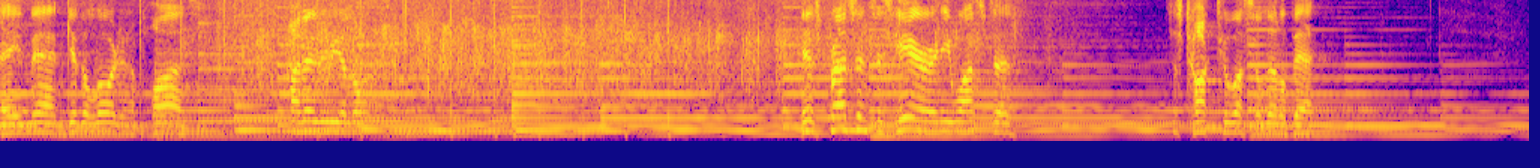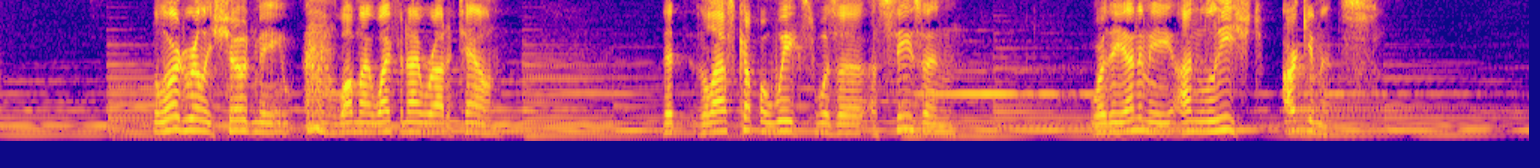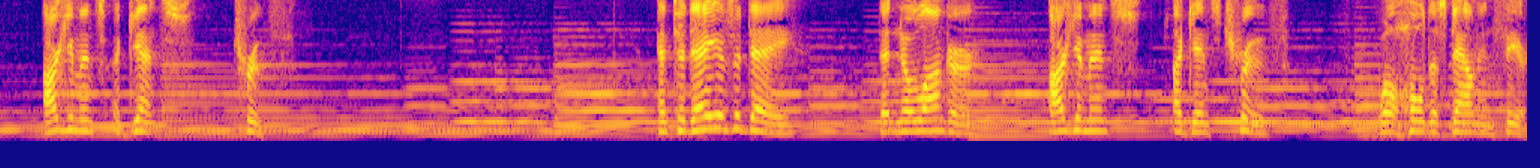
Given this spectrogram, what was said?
Amen. Give the Lord an applause. Hallelujah, Lord. His presence is here and He wants to just talk to us a little bit. The Lord really showed me while my wife and I were out of town that the last couple of weeks was a, a season where the enemy unleashed arguments arguments against truth. And today is a day that no longer arguments against truth will hold us down in fear.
